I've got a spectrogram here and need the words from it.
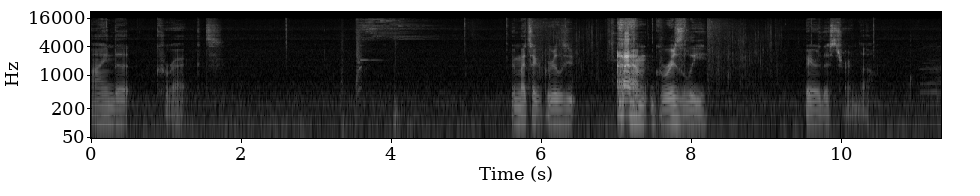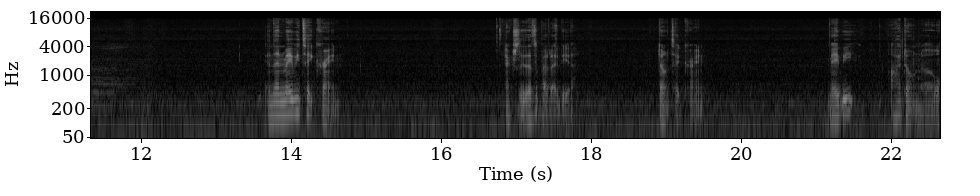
kinda correct. We might take a grizzly, grizzly bear this turn though. And then maybe take crane. Actually, that's a bad idea. Don't take crane. Maybe? I don't know.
